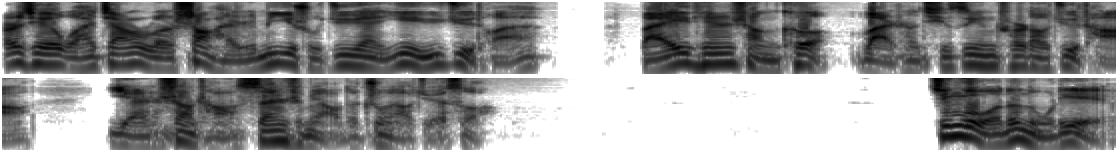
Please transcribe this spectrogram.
而且我还加入了上海人民艺术剧院业余剧团，白天上课，晚上骑自行车到剧场演上场三十秒的重要角色。经过我的努力，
